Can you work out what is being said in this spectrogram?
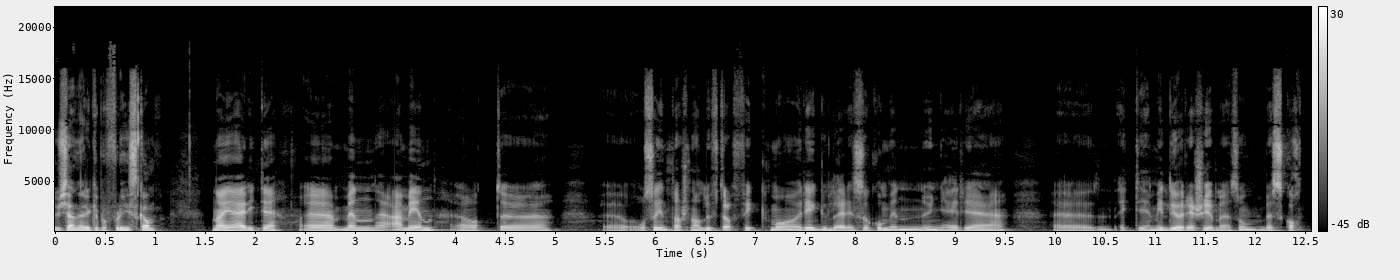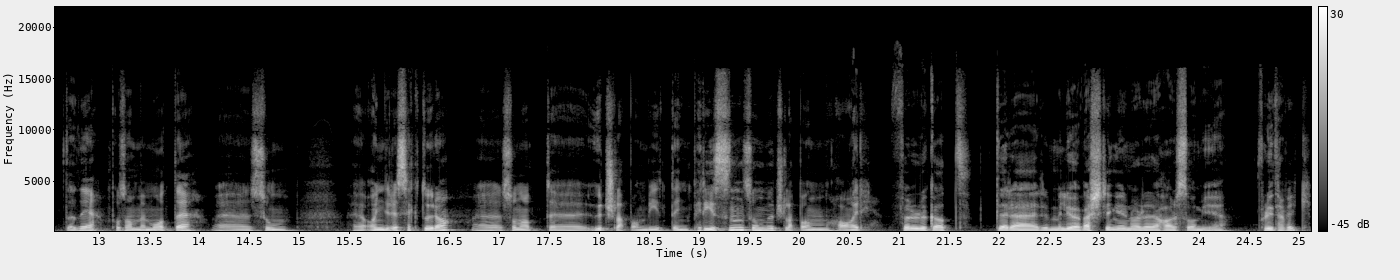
Du kjenner ikke på flyskam? Nei, jeg er ikke det. Eh, men jeg mener at eh, også internasjonal lufttrafikk må reguleres og komme inn under et miljøregime som beskatter det på samme måte som andre sektorer, sånn at utslippene blir den prisen som utslippene har. Føler du ikke at dere er miljøverstinger når dere har så mye flytrafikk?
